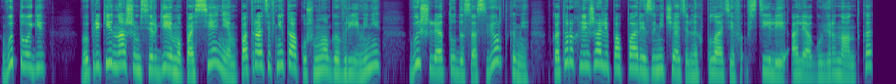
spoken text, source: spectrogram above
В итоге Вопреки нашим Сергеем опасениям, потратив не так уж много времени, вышли оттуда со свертками, в которых лежали по паре замечательных платьев в стиле а-ля гувернантка,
